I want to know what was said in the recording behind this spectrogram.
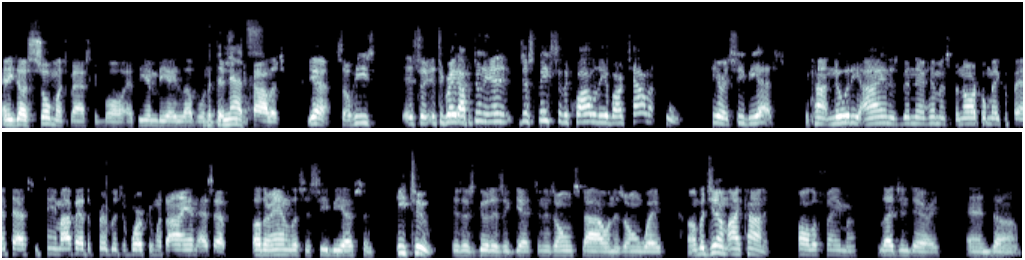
and he does so much basketball at the NBA level in With addition the to college. Yeah, so he's it's a it's a great opportunity, and it just speaks to the quality of our talent pool here at CBS. The continuity, Ian has been there. Him and Spanarkel make a fantastic team. I've had the privilege of working with Ian, as have other analysts at CBS, and he too is as good as it gets in his own style and his own way. Um, but Jim, iconic. Hall of Famer, legendary, and um,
